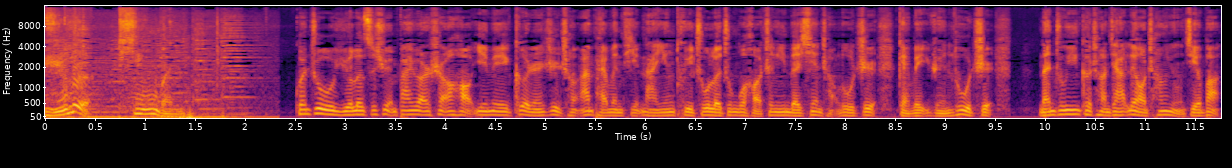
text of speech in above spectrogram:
娱乐听闻，关注娱乐资讯。八月二十二号，因为个人日程安排问题，那英退出了《中国好声音》的现场录制，改为云录制。男中音歌唱家廖昌永接棒，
